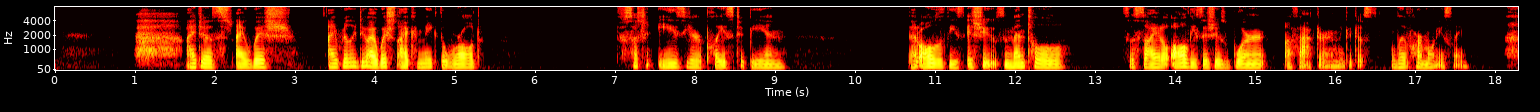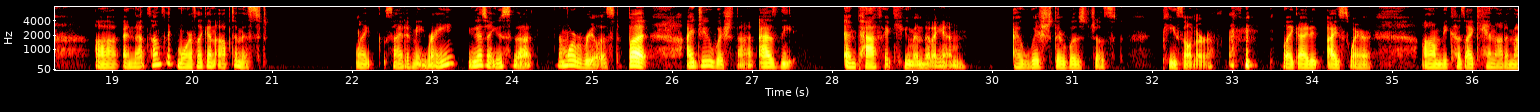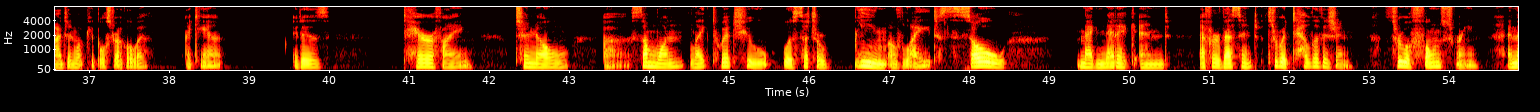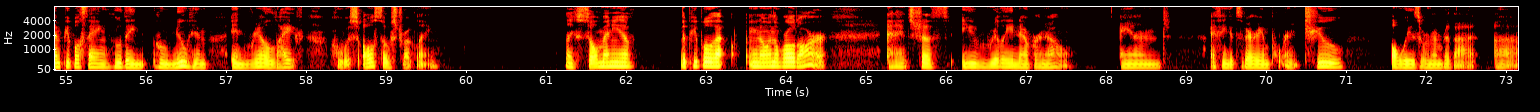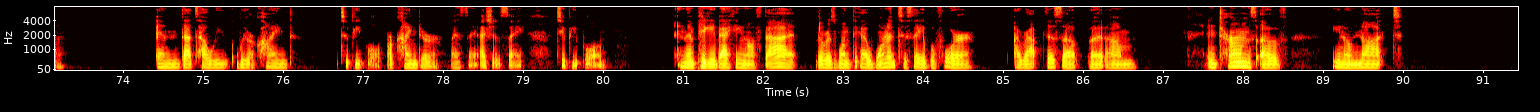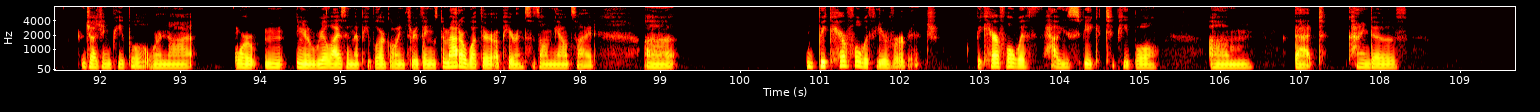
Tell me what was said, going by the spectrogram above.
I just I wish I really do. I wish I could make the world such an easier place to be in. That all of these issues, mental societal, all these issues weren't a factor and we could just live harmoniously. Uh, and that sounds like more of like an optimist like side of me, right? You guys aren't used to that. I'm more of a realist, but I do wish that as the empathic human that I am, I wish there was just peace on earth. like I, I swear, um, because I cannot imagine what people struggle with. I can't. It is terrifying to know uh, someone like Twitch who was such a beam of light, so magnetic and effervescent through a television, through a phone screen, and then people saying who they who knew him in real life who was also struggling. Like so many of the people that you know in the world are. And it's just you really never know. And I think it's very important to always remember that. Uh, and that's how we, we are kind to people, or kinder, I say I should say, to people. And then piggybacking off that, there was one thing I wanted to say before I wrap this up, but um, in terms of, you know, not judging people or not, or mm, you know, realizing that people are going through things, no matter what their appearance is on the outside, uh, be careful with your verbiage. Be careful with how you speak to people um, that kind of,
